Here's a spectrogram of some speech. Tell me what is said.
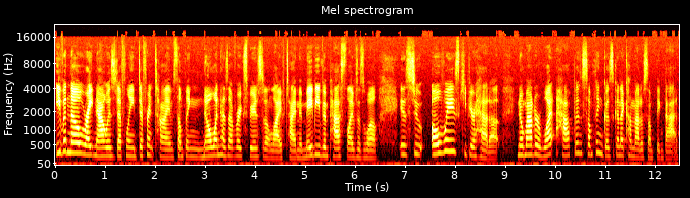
even though right now is definitely different times, something no one has ever experienced in a lifetime, and maybe even past lives as well, is to always keep your head up. No matter what happens, something good's gonna come out of something bad.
